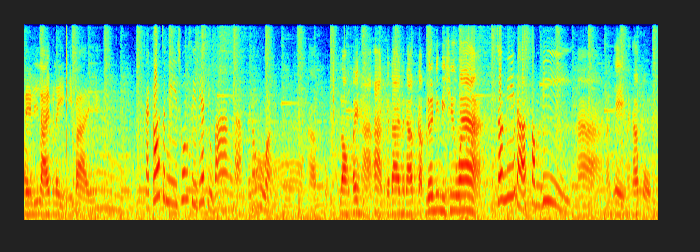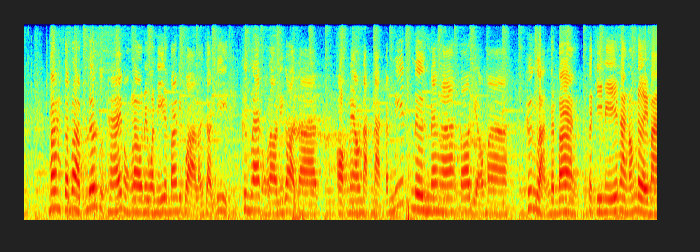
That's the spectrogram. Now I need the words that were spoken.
เดลี่ไลฟ์อะไรอย่างนี้ไปอืมแต่ก็จะมีช่วงซีเรียสอยู่บ้างค่ะ ไม่ต้องห่วงอ๋อครับผมลองไปหาอ่านก็ได้นะครับ กับเรื่องที่มีชื่อว่า เจ้านี่เหรอซอมบี้อ่านั่นเองนะครับผม มาสำหรับเรื่องสุดท้ายของเราในวันนี้กันบ้างดีกว่า หลังจากที่ครึ่งแรกของเรานี่ก็อาจจะออกแนวหนักๆกันนิดนึงนะฮะก็เดี๋ยวมาครึ่งหลังกันบ้างตะกี้นี้ทางน้องเนยมา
